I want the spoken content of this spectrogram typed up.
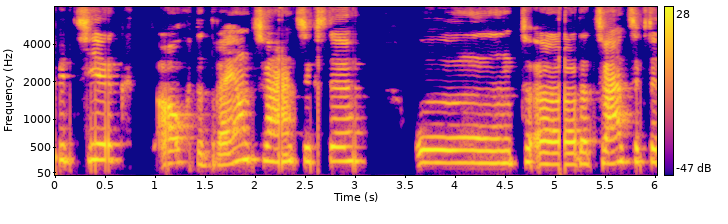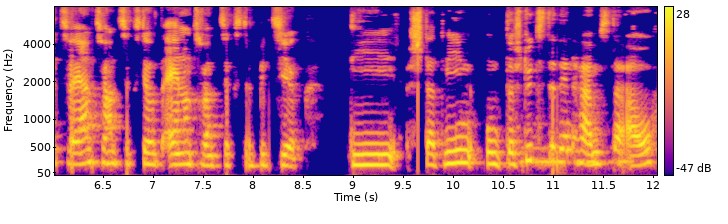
Bezirk, auch der 23. und äh, der 20., 22. und 21. Bezirk. Die Stadt Wien unterstützte den Hamster auch.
